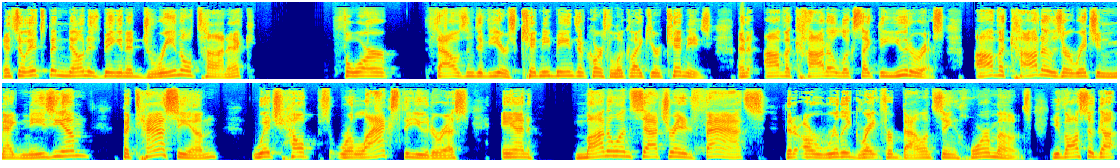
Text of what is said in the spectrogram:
And so it's been known as being an adrenal tonic for thousands of years. Kidney beans, of course, look like your kidneys. An avocado looks like the uterus. Avocados are rich in magnesium, potassium, which helps relax the uterus, and monounsaturated fats that are really great for balancing hormones. You've also got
